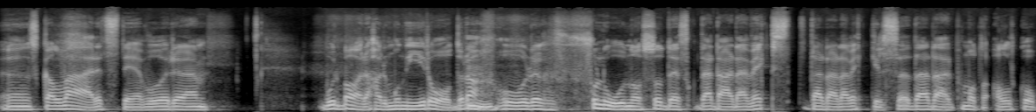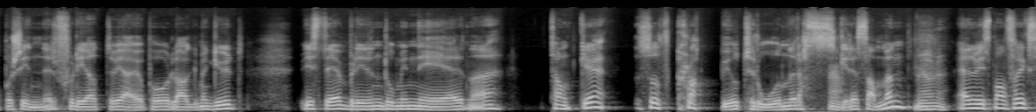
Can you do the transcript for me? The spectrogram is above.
eh, skal være et sted hvor eh, hvor bare harmoni råder, da, og hvor for noen også det er der det er vekst, det er der det er vekkelse, det er der på en måte alt går på skinner, fordi at vi er jo på lag med Gud. Hvis det blir en dominerende tanke, så klapper jo troen raskere sammen Ja, enn hvis man f.eks.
